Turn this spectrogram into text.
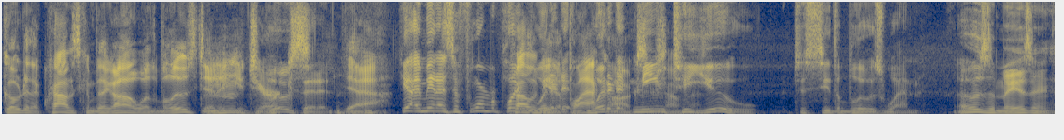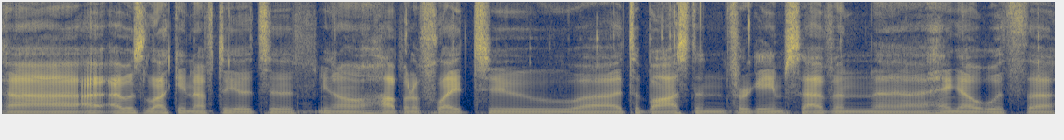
go to the crowd, it's gonna be like, oh well, the Blues did it, you jerks. Blues did it. Yeah. Yeah, I mean, as a former player, Probably what be did, the it, what did Blackhawks it or mean to something. you to see the Blues win? That was amazing. Uh, I, I was lucky enough to to you know hop on a flight to uh, to Boston for Game Seven, uh, hang out with uh,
